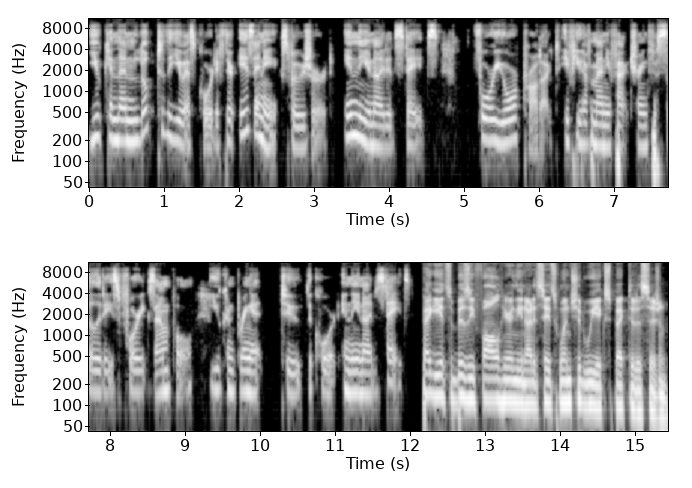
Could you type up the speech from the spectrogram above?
you can then look to the US court if there is any exposure in the United States for your product. If you have manufacturing facilities, for example, you can bring it to the court in the United States. Peggy, it's a busy fall here in the United States. When should we expect a decision?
